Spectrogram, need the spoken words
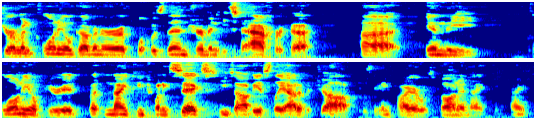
German colonial governor of what was then German East Africa uh, in the colonial period. But in 1926, he's obviously out of a job because the empire was gone in 1919.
